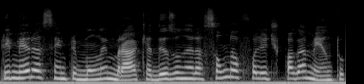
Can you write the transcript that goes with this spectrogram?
Primeiro é sempre bom lembrar que a desoneração da folha de pagamento,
